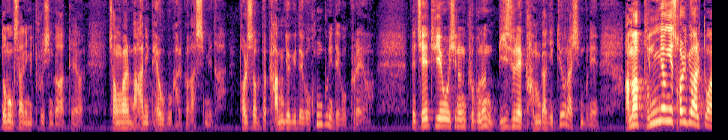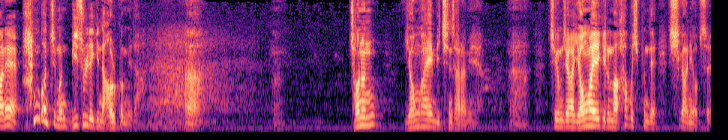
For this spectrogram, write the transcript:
노 목사님이 부르신 것 같아요. 정말 많이 배우고 갈 것 같습니다. 벌써부터 감격이 되고 흥분이 되고 그래요. 근데 제 뒤에 오시는 그분은 미술의 감각이 뛰어나신 분이에요. 아마 분명히 설교할 동안에 한 번쯤은 미술 얘기 나올 겁니다. 아. 저는 영화에 미친 사람이에요. 아. 지금 제가 영화 얘기를 막 하고 싶은데 시간이 없어요.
